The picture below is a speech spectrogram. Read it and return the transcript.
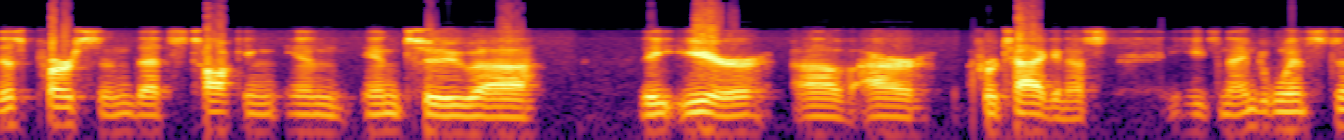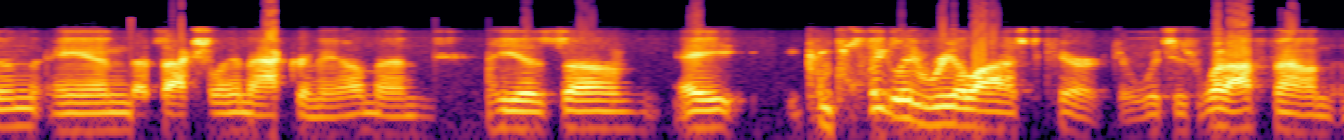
this person that's talking in into uh, the ear of our protagonist. He's named Winston, and that's actually an acronym, and he is um, a completely realized character, which is what I found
